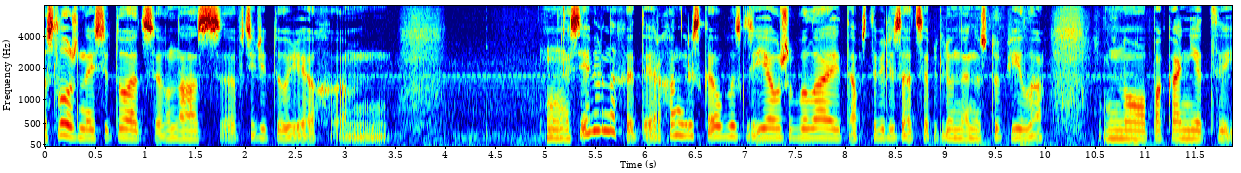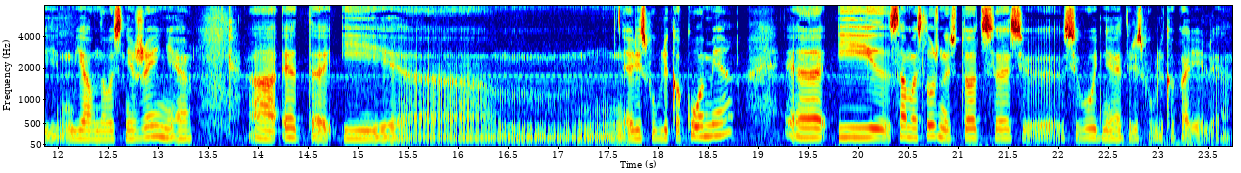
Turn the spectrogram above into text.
сложная ситуация у нас в территориях э, северных. Это и Архангельская область, где я уже была, и там стабилизация определенная наступила, но пока нет явного снижения. А, это и э, Республика Коми. Э, и самая сложная ситуация сегодня – это Республика Карелия.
